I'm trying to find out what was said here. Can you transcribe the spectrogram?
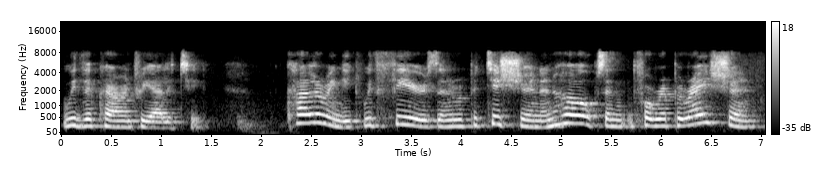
with the current reality, coloring it with fears and repetition and hopes and for reparation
